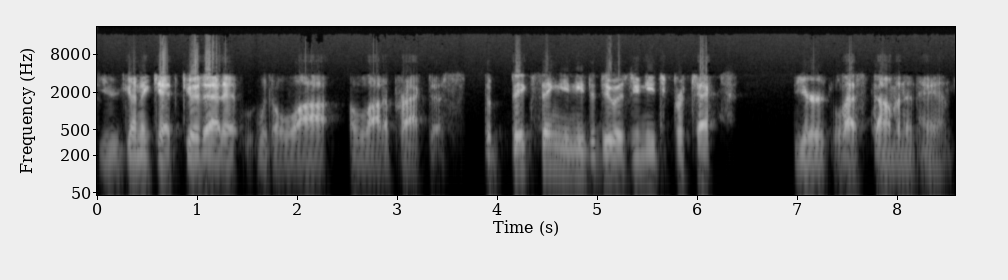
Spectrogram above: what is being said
you're going to get good at it with a lot, a lot of practice. The big thing you need to do is you need to protect your less dominant hand.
